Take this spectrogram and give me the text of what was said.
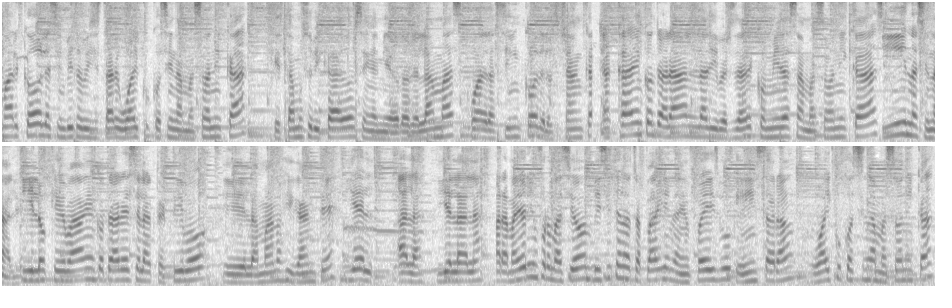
Marco, les invito a visitar Huayco Cocina Amazónica, que estamos ubicados en el Mirador de Lamas, cuadra 5 de los Chanca. Acá encontrarán la diversidad de comidas amazónicas y nacionales. Y lo que van a encontrar es el atractivo, eh, la mano gigante y el ala. Y el ala. Para mayor información, visiten nuestra página en Facebook e Instagram, Huayco Cocina Amazónica.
